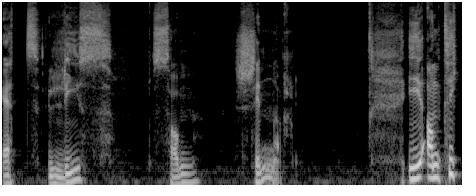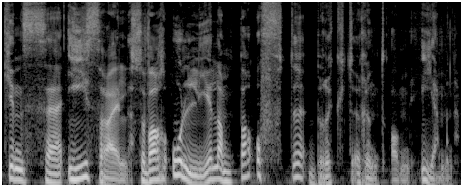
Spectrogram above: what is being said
Et lys som skinner. I antikkens eh, Israel så var oljelamper ofte brukt rundt om i hjemmene.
